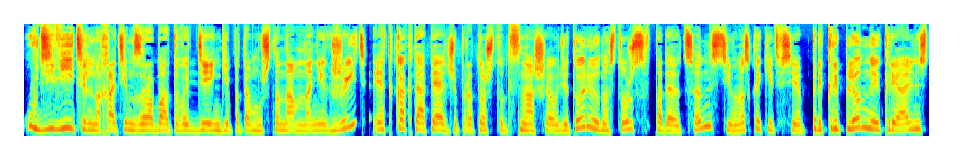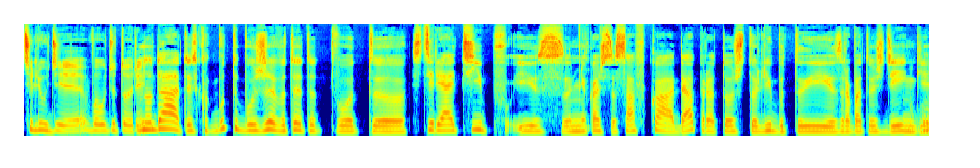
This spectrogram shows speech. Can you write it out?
удивительно хотим зарабатывать деньги, потому что нам на них жить. Это как-то, опять же, про то, что с нашей аудиторией у нас тоже совпадают ценности, и у нас какие-то все прикрепленные к реальности люди в аудитории. Ну да, то есть как будто бы уже вот этот вот э, стереотип из, мне кажется, совка, да, про то, что либо ты зарабатываешь деньги, Да.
